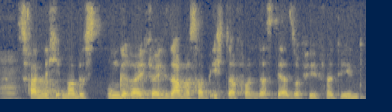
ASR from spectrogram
Oh. Das fand ich immer ein bisschen ungerecht, weil ich sage, was habe ich davon, dass der so viel verdient?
